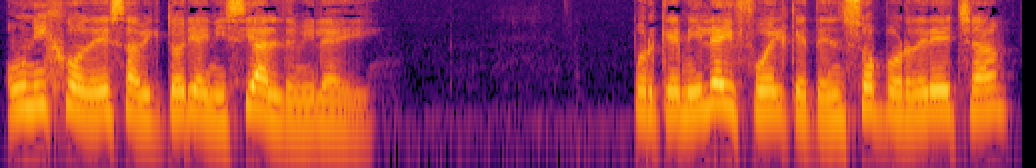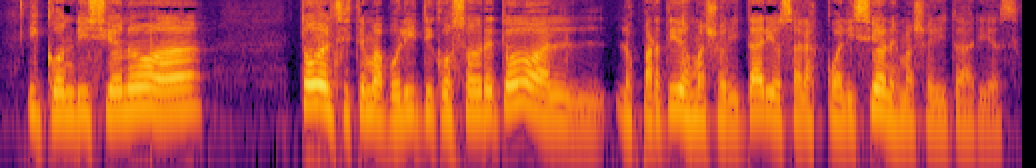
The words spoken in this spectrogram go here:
un hijo de esa victoria inicial de Milei. Porque Milei fue el que tensó por derecha y condicionó a todo el sistema político, sobre todo a los partidos mayoritarios, a las coaliciones mayoritarias.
